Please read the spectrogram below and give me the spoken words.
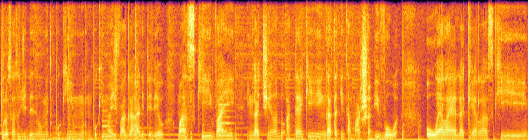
processo de desenvolvimento um pouquinho, um pouquinho mais devagar, entendeu? Mas que vai engateando até que engata a quinta marcha e voa. Ou ela é daquelas que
